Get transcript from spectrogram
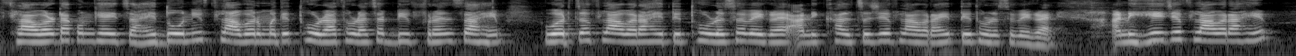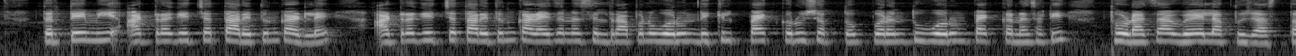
फ्लावर टाकून घ्यायचं आहे. दोन्ही फ्लावरमध्ये थोडा थोडासा डिफरन्स आहे. वरचं फ्लावर आहे ते थोडंसं वेगळं आहे आणि खालचं जे फ्लावर आहे ते थोडंसं वेगळं आहे. आणि हे जे फ्लावर आहे तर ते मी अठरा गेजच्या तारेतून काढलं आहे अठरा गेजच्या तारेतून काढायचं नसेल तर आपण वरून देखील पॅक करू शकतो परंतु वरून पॅक करण्यासाठी थोडासा वेळ लागतो जास्त.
